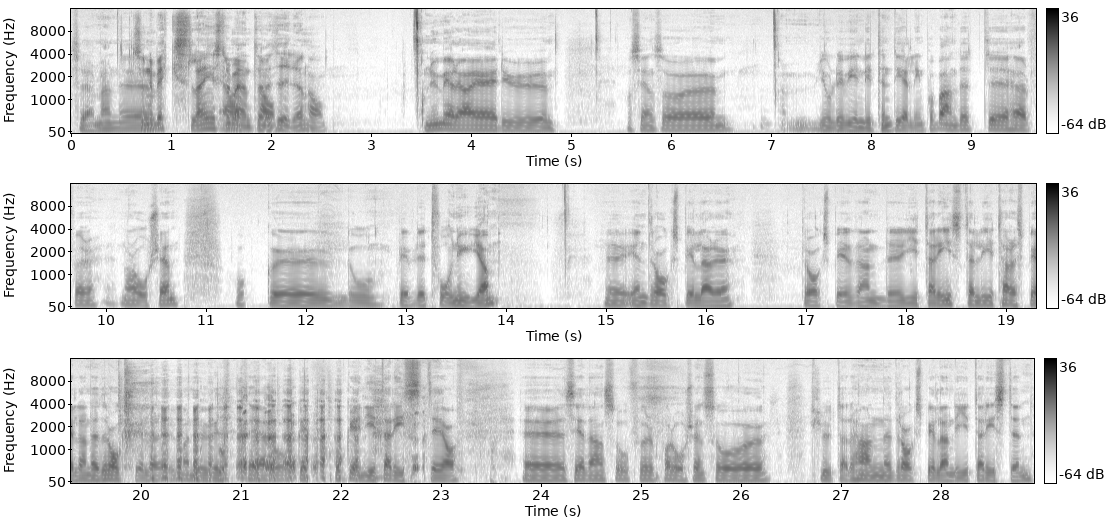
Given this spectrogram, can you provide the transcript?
sådär. Men, Så eh, ni växlar instrument ja, under ja, tiden? Ja. Numera är det ju och sen så gjorde vi en liten delning på bandet eh, här för några år sedan. Och eh, då blev det två nya. Eh, en dragspelare, dragspelande gitarrist eller gitarrspelande dragspelare hur man nu vill säga och, en- och en gitarrist. Ja. Eh, sedan så för ett par år sedan så slutade han dragspelande gitarristen.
